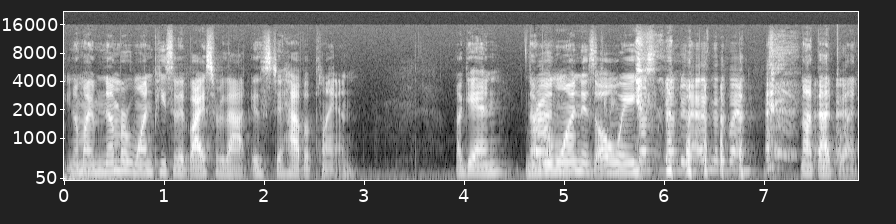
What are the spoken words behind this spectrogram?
you know, my number one piece of advice for that is to have a plan. Again, number Run. one is always Don't, don't do that. That's plan. not that plan.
